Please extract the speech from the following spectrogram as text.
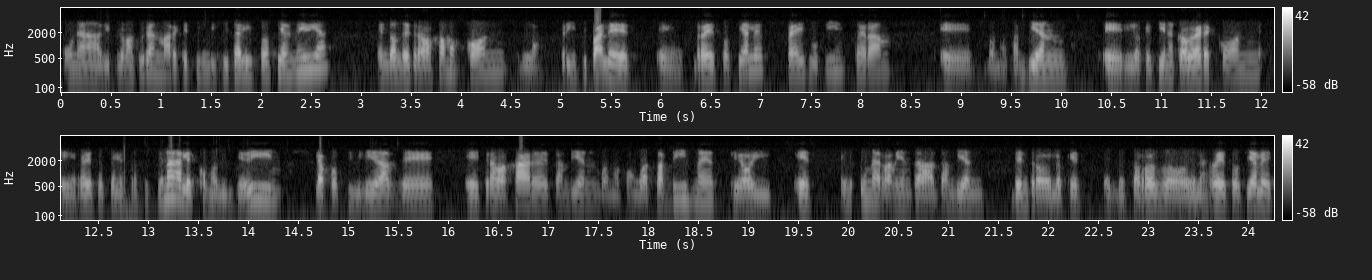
una diplomatura en marketing digital y social media, en donde trabajamos con las principales eh, redes sociales, Facebook, Instagram, eh, bueno, también eh, lo que tiene que ver con redes sociales profesionales como LinkedIn, la posibilidad de trabajar también, bueno, con WhatsApp Business, que hoy es una herramienta también dentro de lo que es el desarrollo de las redes sociales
